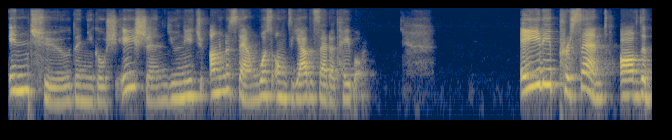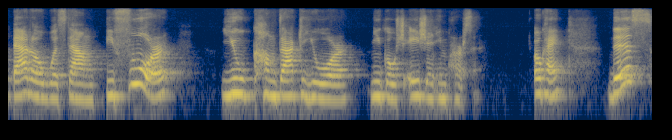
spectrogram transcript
into the negotiation, you need to understand what's on the other side of the table. 80% of the battle was done before you conduct your negotiation in person. Okay, this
